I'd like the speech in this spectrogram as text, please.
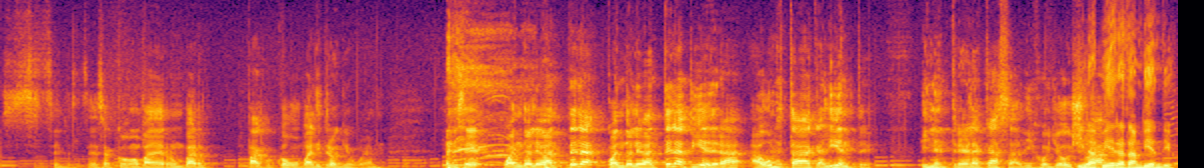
Eso es como para derrumbar pacos como palitroque, weón. Dice, cuando levanté, la, cuando levanté la piedra, aún estaba caliente. Y la entré a la casa, dijo Joshua. Y la piedra también, dijo.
